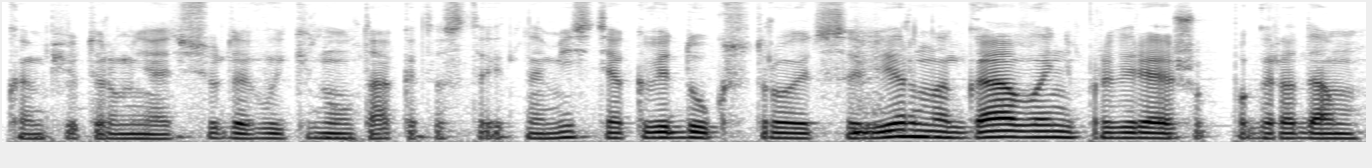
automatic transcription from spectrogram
Компьютер меня отсюда выкинул. Так, это стоит на месте. Акведук строится верно. Гавань. Проверяю, чтобы по городам.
